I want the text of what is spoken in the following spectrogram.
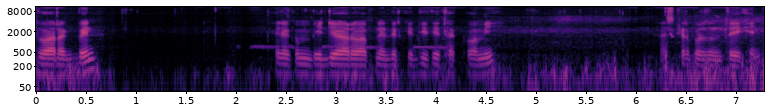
দোয়া রাখবেন। এরকম ভিডিও আরও আপনাদেরকে দিতে থাকব আমি। আজকের পর্যন্ত এখানে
